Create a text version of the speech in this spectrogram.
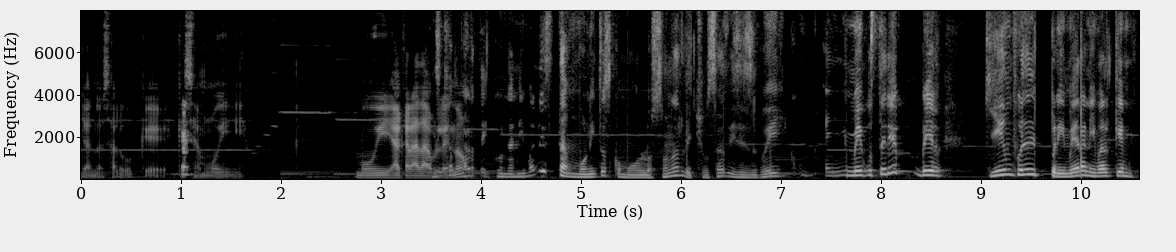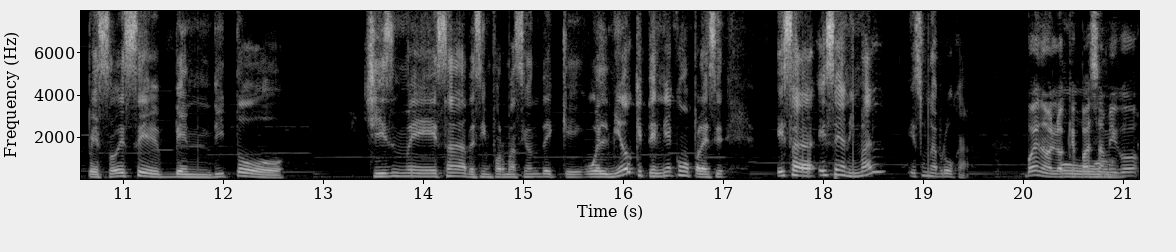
ya no es algo que, que sea muy, muy agradable, ¿no? aparte, con animales tan bonitos como lo son las lechuzas, dices, güey, me gustaría ver quién fue el primer animal que empezó ese bendito chisme, esa desinformación de que, o el miedo que tenía como para decir, esa, ese animal es una bruja. Bueno, lo que pasa, amigo,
